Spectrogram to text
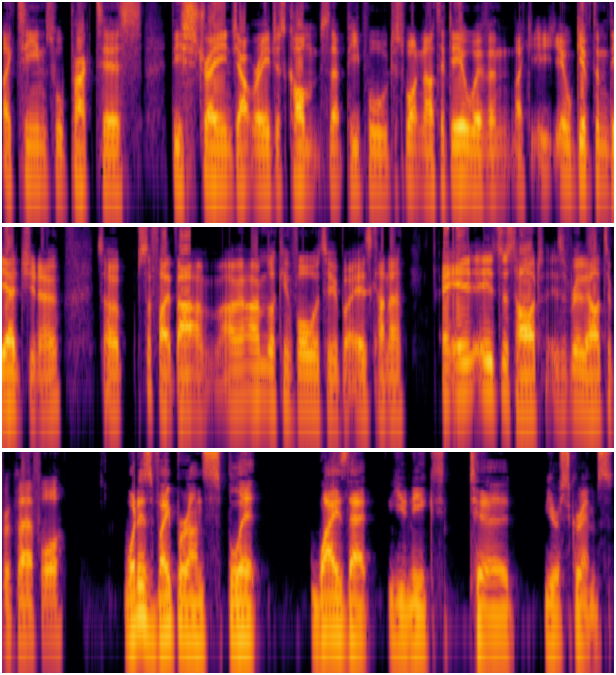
like teams will practice these strange, outrageous comps that people just won't know how to deal with, and like it'll give them the edge, you know. So stuff like that, I'm I'm looking forward to, but it's kind of it, it's just hard. It's really hard to prepare for. What is Viper on Split why is that unique to your scrims?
